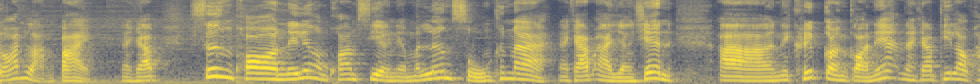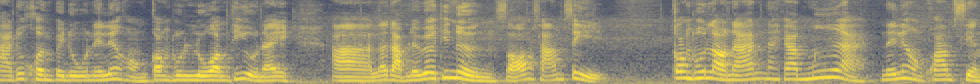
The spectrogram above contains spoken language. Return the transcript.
ย้อนหลังไปนะครับ ซึ่งพอในเรื่องของความเสี่ยงเนี่ยมันเริ่มสูงขึ้นมานะครับอ่าอย่างเช่นอ่าในคลิปก่อนๆเนี้ยนะครับที่เราพาทุกคนไปดูในเรื่องของกองทุนรวมที่อยู่ในอ่าระดับเลเวลที่ 1 2 3 4 กองทุนเหล่านั้นนะครับเมื่อในเรื่องของความเสี่ยง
